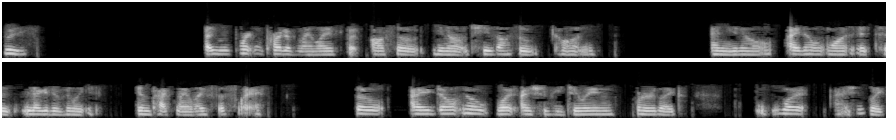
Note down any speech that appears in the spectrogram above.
who's an important part of my life, but also, you know, she's also gone. And, you know, I don't want it to negatively impact my life this way. So I don't know what I should be doing or like what I should like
